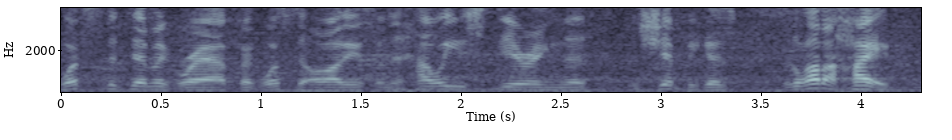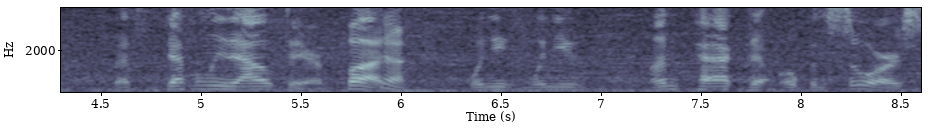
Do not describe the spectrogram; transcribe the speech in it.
what's the demographic, what's the audience, and how are you steering the, the ship? Because there's a lot of hype, that's definitely out there. But yeah. when you when you unpack the open source,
